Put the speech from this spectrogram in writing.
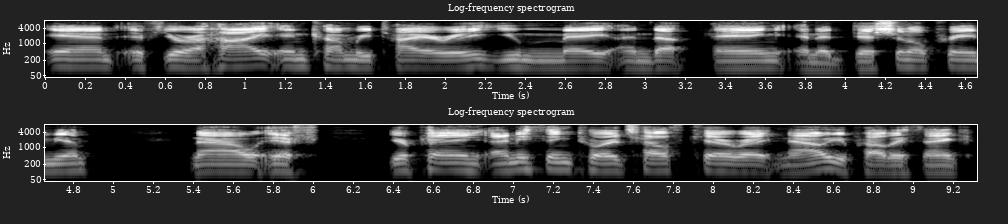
And if you're a high income retiree, you may end up paying an additional premium. Now, if you're paying anything towards healthcare right now, you probably think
